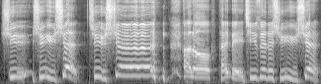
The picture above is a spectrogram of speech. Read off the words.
徐徐宇炫，徐宇炫，Hello，台北七岁的徐宇炫。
